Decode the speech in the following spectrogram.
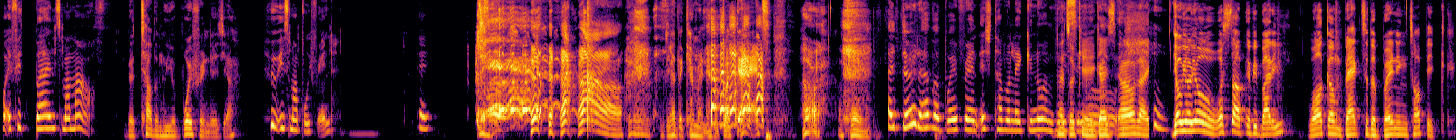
What if it burns my mouth? Go tell them who your boyfriend is, yeah? Who is my boyfriend? Eh. you had the camera never got that. okay. I don't have a boyfriend. It's trouble, like you know, I'm very That's okay, single. guys. I'm like, yo, yo, yo, what's up, everybody? Welcome back to the burning topic.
